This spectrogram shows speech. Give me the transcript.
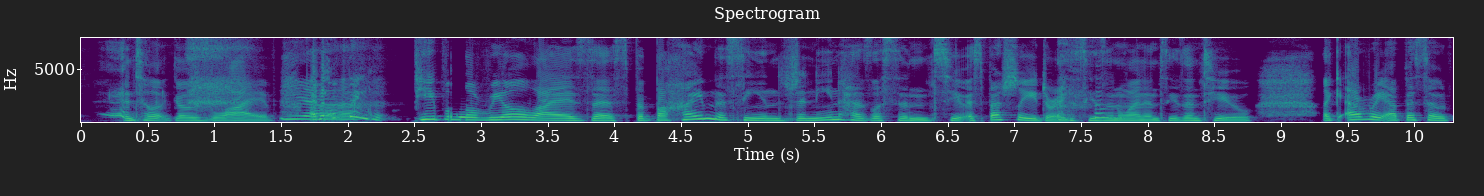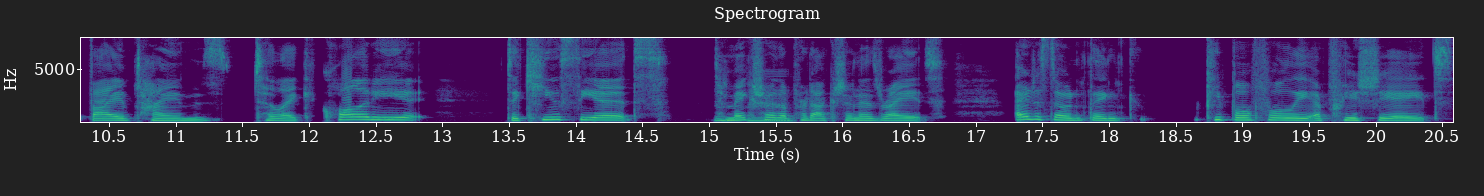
until it goes live. Yeah. I don't think people will realize this, but behind the scenes, Janine has listened to, especially during season one and season two, like every episode five times to like quality, to QC it, to make sure the mm-hmm. production is right. I just don't think people fully appreciate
